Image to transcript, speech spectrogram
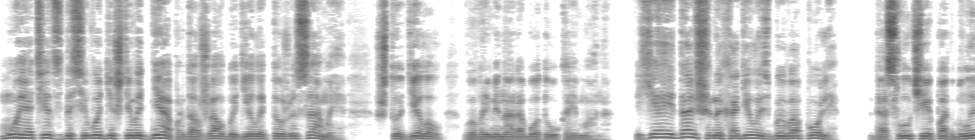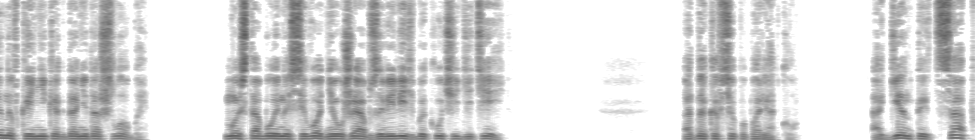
мой отец до сегодняшнего дня продолжал бы делать то же самое, что делал во времена работы у Каймана. Я и дальше находилась бы в Аполе. До случая под Блыновкой никогда не дошло бы. Мы с тобой на сегодня уже обзавелись бы кучей детей. Однако все по порядку. Агенты ЦАП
